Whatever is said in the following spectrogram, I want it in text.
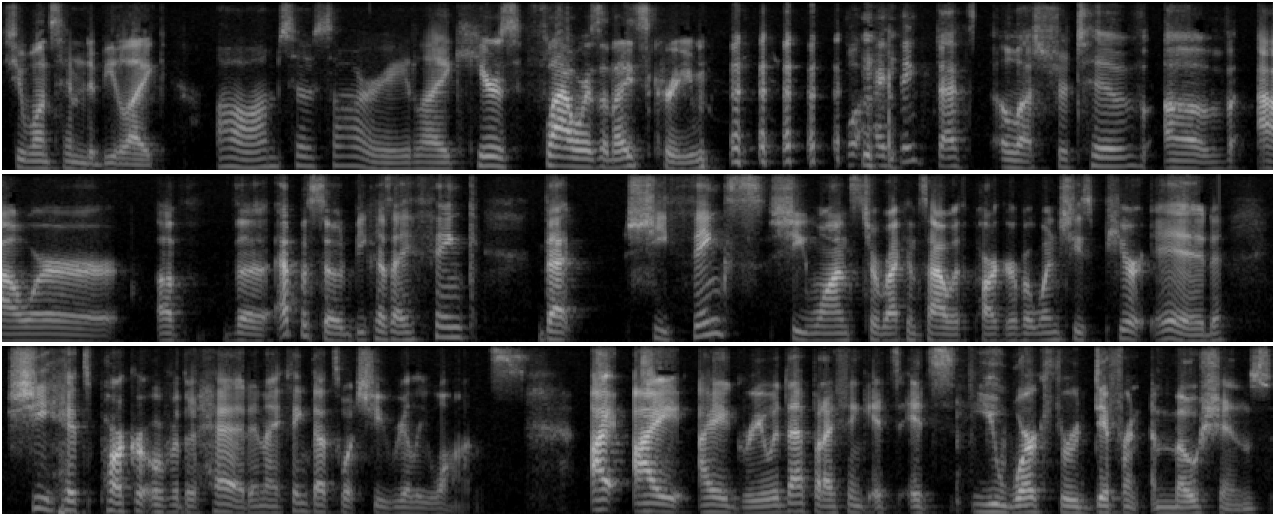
she wants him to be like, "Oh, I'm so sorry. Like here's flowers and ice cream." well, I think that's illustrative of our of the episode because I think that she thinks she wants to reconcile with Parker, but when she's pure id, she hits Parker over the head, and I think that's what she really wants. I, I I agree with that, but I think it's it's you work through different emotions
